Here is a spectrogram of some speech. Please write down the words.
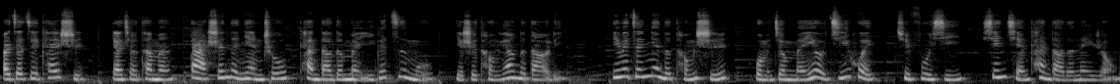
而在最开始要求他们大声的念出看到的每一个字母，也是同样的道理。因为在念的同时，我们就没有机会去复习先前看到的内容。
